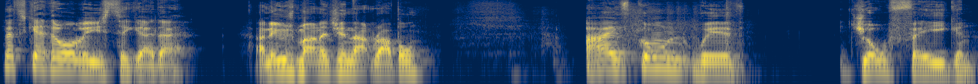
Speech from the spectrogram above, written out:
let's get all these together. And who's managing that rabble? I've gone with Joe Fagan,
